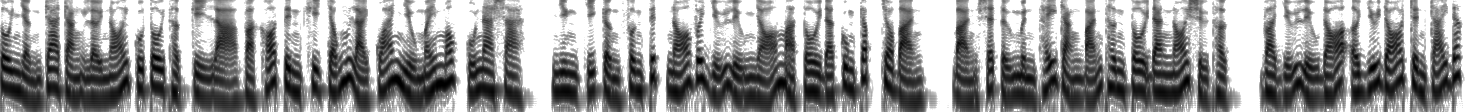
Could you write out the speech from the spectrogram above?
tôi nhận ra rằng lời nói của tôi thật kỳ lạ và khó tin khi chống lại quá nhiều máy móc của NASA, nhưng chỉ cần phân tích nó với dữ liệu nhỏ mà tôi đã cung cấp cho bạn, bạn sẽ tự mình thấy rằng bản thân tôi đang nói sự thật, và dữ liệu đó ở dưới đó trên trái đất.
